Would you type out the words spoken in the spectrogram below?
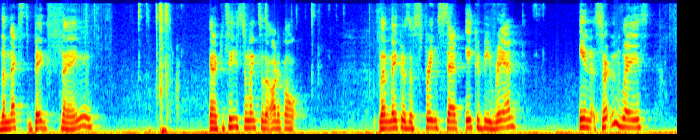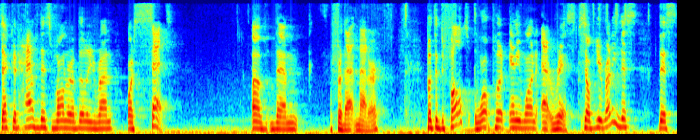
the next big thing. And it continues to link to the article. The makers of Spring said it could be ran in certain ways that could have this vulnerability run or set of them for that matter. But the default won't put anyone at risk. So if you're running this this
